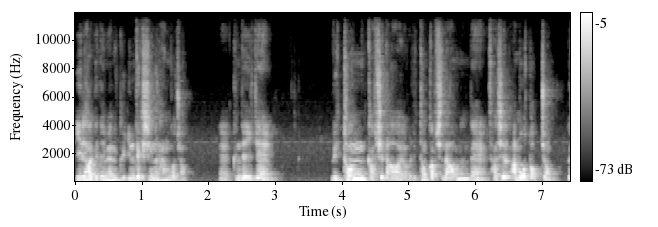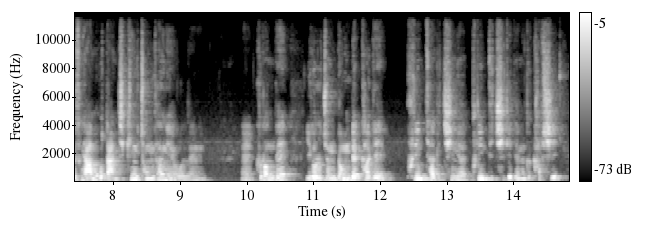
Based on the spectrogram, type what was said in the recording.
1 하게 되면 그 indexing을 한 거죠. 예, 근데 이게 return 값이 나와요. return 값이 나오는데 사실 아무것도 없죠. 그래서 그냥 아무것도 안 찍히는 게 정상이에요 원래는. 예, 그런데 이걸 좀 명백하게 프린트하게 치면 프린트 치게 되는 그 값이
